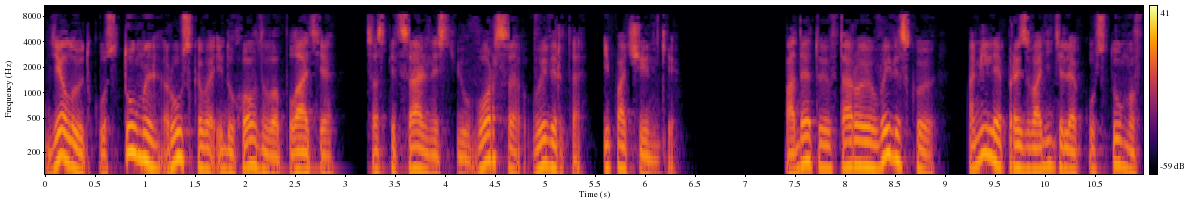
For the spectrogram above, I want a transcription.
«Делают кустумы русского и духовного платья со специальностью ворса, выверта и починки». Под эту вторую вывеску фамилия производителя кустумов,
